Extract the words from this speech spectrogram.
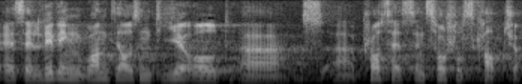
as a living 1,000 year old uh, uh, process in social sculpture.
